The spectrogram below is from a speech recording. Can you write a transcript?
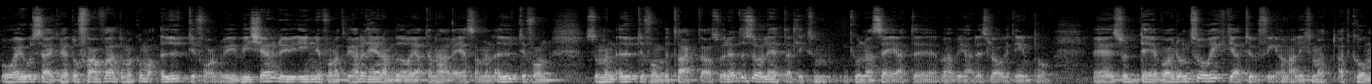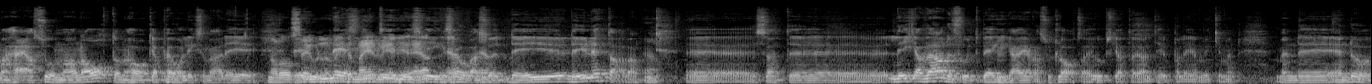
och osäkerhet. Och framförallt om man kommer utifrån. Vi, vi, kände ju inifrån att vi hade redan börjat den här resan. Men utifrån, som en utifrån betraktare så är det inte så lätt att liksom kunna säga att, eh, vad vi hade slagit in på. Eh, så det var de två riktiga tuffingarna. Liksom att, att komma här sommaren 18 och haka på. Liksom, det är, När det är nästintill en sving så. Va? så det, är ju, det är ju lättare. Va? Ja. Eh, så att, lika värdefullt bägge mm. grejerna såklart. Jag uppskattar ju alltihopa lika mycket. Men, men det är ändå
